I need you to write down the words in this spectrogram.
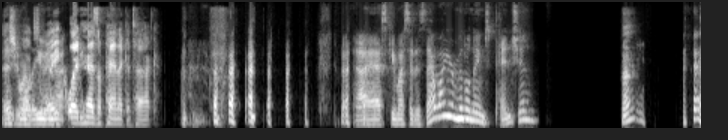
As she we're walks leaving, away, I- Quinn has a panic attack. I asked him, I said, Is that why your middle name's Pension? Huh? Uh,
